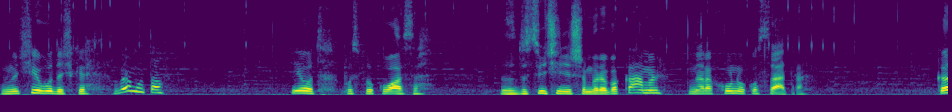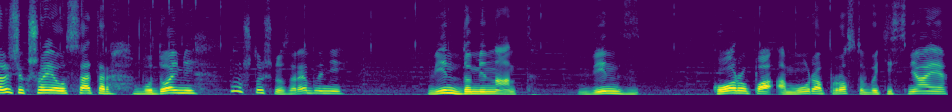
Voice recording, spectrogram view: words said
Вночі вудочки вимотав і от поспілкувався з досвідченішими рибаками на рахунок осетра. Кажуть, якщо є осетр в водоймі, ну штучно зарибленій, він домінант. Він з коропа, амура просто витісняє.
